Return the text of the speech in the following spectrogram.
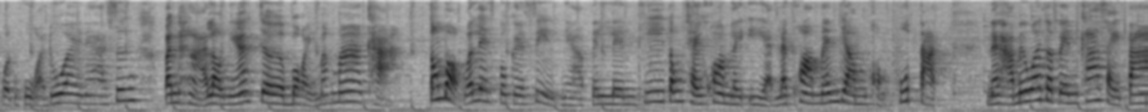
ปวดหัวด้วยนะคะ ซึ่งปัญหาเหล่านี้เจอบ่อยมาก ๆ ค่ะต้องบอกว่าเลนส์โปรเกรสซีฟเนี่ยเป็นเลนส์ที่ต้องใช้ความละเอียดและความแม่นยำของผู้ตัด นะคะ ไม่ว่าจะเป็นค่าสายตา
